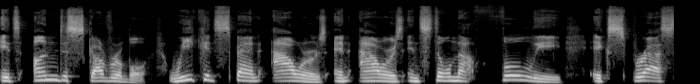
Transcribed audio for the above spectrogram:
It's undiscoverable. We could spend hours and hours and still not fully express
